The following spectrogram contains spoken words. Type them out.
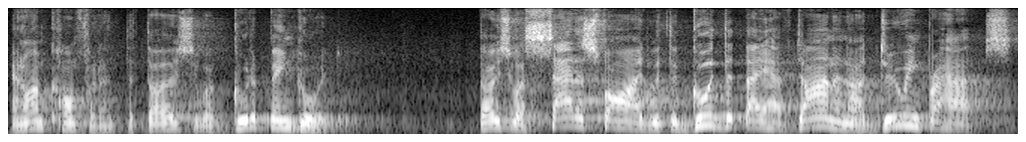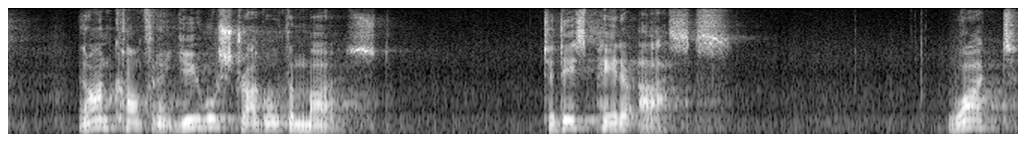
And I'm confident that those who are good at being good, those who are satisfied with the good that they have done and are doing perhaps, then I'm confident you will struggle the most. To this, Peter asks, What?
